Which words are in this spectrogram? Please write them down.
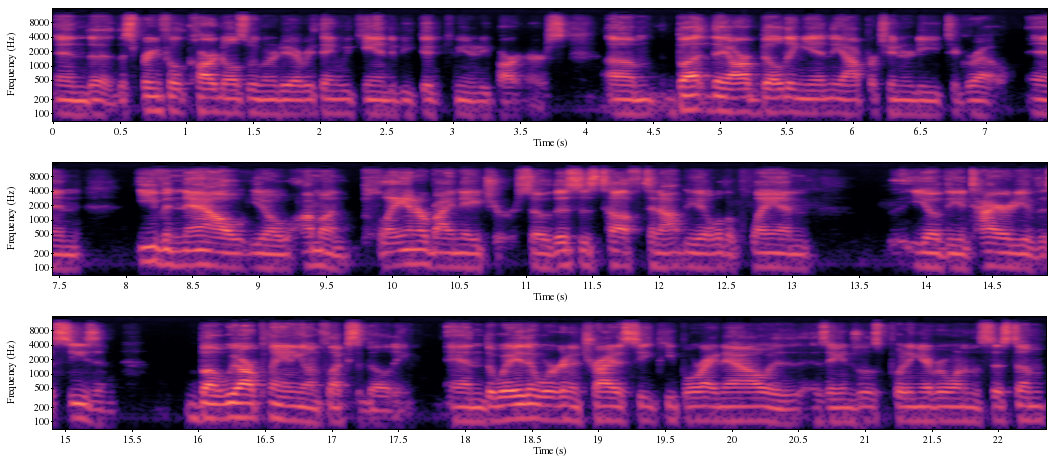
And the, the Springfield Cardinals, we want to do everything we can to be good community partners. Um, but they are building in the opportunity to grow. And even now, you know, I'm a planner by nature. So this is tough to not be able to plan, you know, the entirety of the season. But we are planning on flexibility. And the way that we're going to try to seat people right now is, as Angela's putting everyone in the system,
